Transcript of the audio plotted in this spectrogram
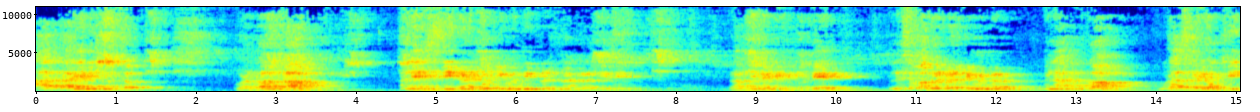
આ કાર્યની પાછળ વડગામ ગામ અને શ્રી રણછોડજી મંદિર ટ્રસ્ટના ટ્રસ્ટી રામજીભાઈ પટેલ અને સમગ્ર ટ્રસ્ટી મંડળ અને આખું ગામ પૂરા સહયોગથી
